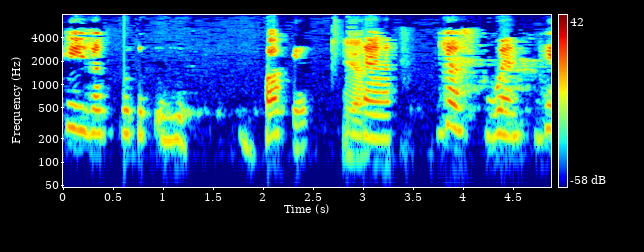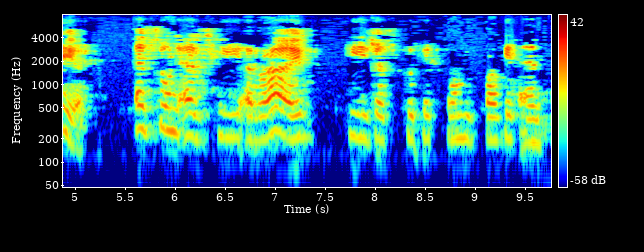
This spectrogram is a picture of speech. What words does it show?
He just put it in his pocket Yeah. and just went there. As soon as he arrived, he just took it from his pocket and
